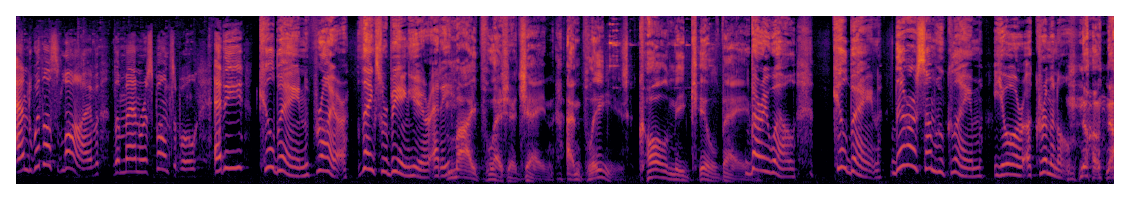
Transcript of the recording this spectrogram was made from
and with us live, the man responsible, Eddie Killbane Pryor. Thanks for being here, Eddie. My pleasure, Jane. And please, call me Killbane. Very well. Killbane, there are some who claim you're a criminal. No, no.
